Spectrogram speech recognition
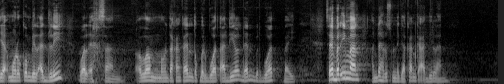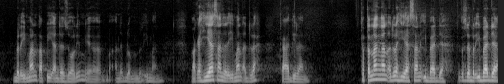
Ya murukum bil adli wal ihsan. Allah memerintahkan kalian untuk berbuat adil dan berbuat baik. Saya beriman, Anda harus menegakkan keadilan beriman tapi Anda zolim, ya Anda belum beriman. Maka hiasan dari iman adalah keadilan. Ketenangan adalah hiasan ibadah. Kita sudah beribadah,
